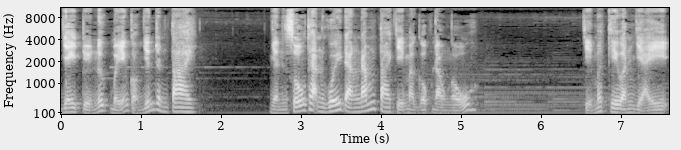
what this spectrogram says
Dây truyền nước biển còn dính trên tay. Nhìn xuống thấy anh Quý đang nắm tay chị mà gục đầu ngủ. Chị mới kêu anh dậy.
